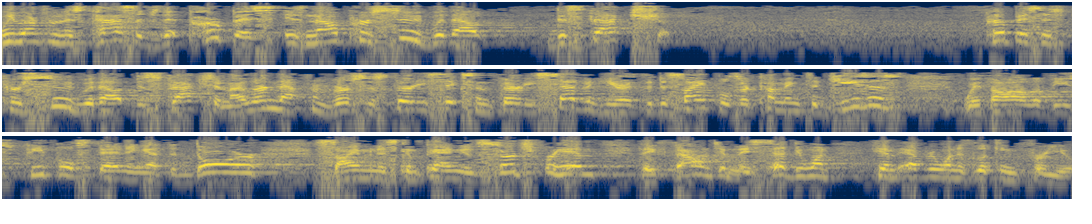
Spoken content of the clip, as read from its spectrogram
we learn from this passage that purpose is now pursued without distraction. Purpose is pursued without distraction. I learned that from verses 36 and 37 here as the disciples are coming to Jesus with all of these people standing at the door. Simon and his companions searched for him. They found him. They said to him, everyone is looking for you.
